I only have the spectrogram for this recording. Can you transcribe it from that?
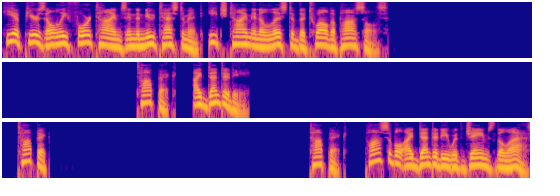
He appears only four times in the New Testament, each time in a list of the Twelve Apostles. Identity Possible identity with James the Less.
